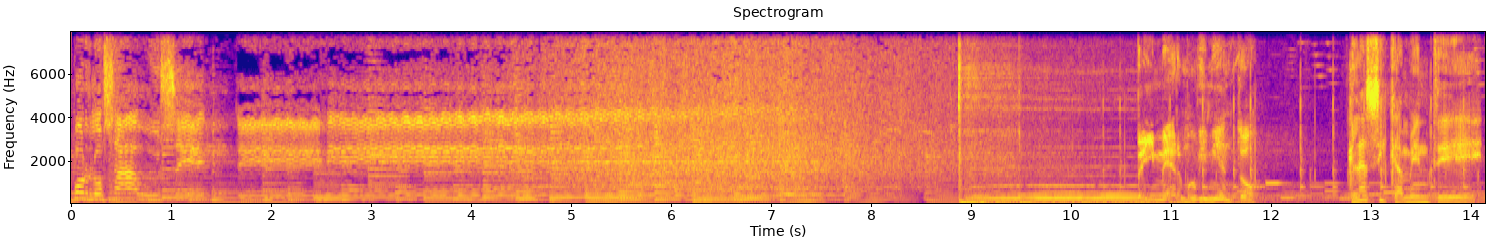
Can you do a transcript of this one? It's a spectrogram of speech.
por los ausentes. Primer movimiento. Clásicamente...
